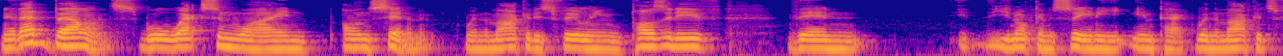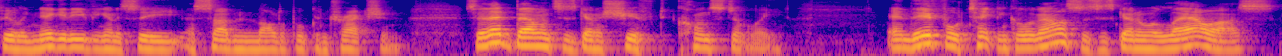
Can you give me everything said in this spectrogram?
Now that balance will wax and wane on sentiment. When the market is feeling positive, then you're not going to see any impact. When the market's feeling negative, you're going to see a sudden multiple contraction. So that balance is going to shift constantly. And therefore, technical analysis is going to allow us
